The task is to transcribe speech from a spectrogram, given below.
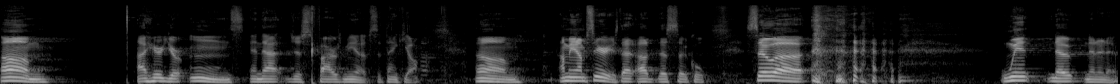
Um, I hear your ums, and that just fires me up, so thank y'all. Um, I mean, I'm serious. That, uh, that's so cool. So, uh, when, no, no, no, no.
